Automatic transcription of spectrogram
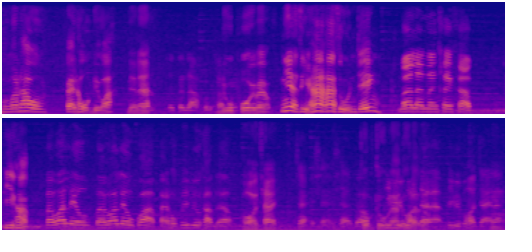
มันก็เท่า 86 ดีวะ เดี๋ยวนะ สแตนดาร์ดคนขับดูโพยแป๊บเนี่ย 4550 จริง ไม่แล้วนั้นใครขับ พี่ขับ แปลว่าเร็ว แปลว่าเร็วกว่า86พี่บิวขับแล้ว อ๋อ ใช่ ใช่ใช่ใช่แปถูกถูกแล้วพี่บิวถูพกอแล้ว ใจแล้ว พี่บิวพอใจแล้ว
